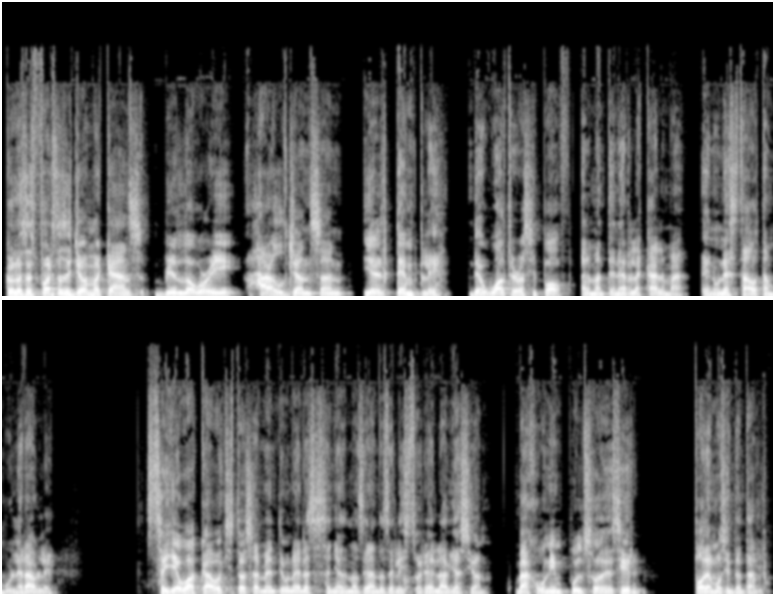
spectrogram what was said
con los esfuerzos de John McCanns, Bill Lowery, Harold Johnson y el temple de Walter Osipov al mantener la calma en un estado tan vulnerable, se llevó a cabo exitosamente una de las hazañas más grandes de la historia de la aviación, bajo un impulso de decir, podemos intentarlo.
